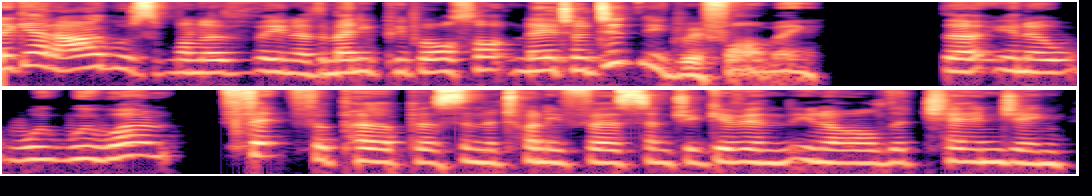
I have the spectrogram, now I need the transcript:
again, I was one of you know the many people who thought NATO did need reforming. That you know we, we weren't fit for purpose in the 21st century, given you know all the changing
